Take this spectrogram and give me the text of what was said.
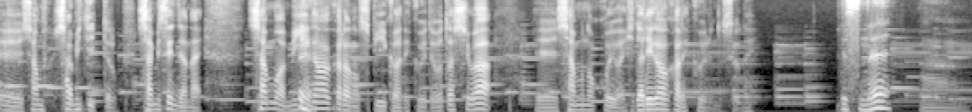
えーシャム、シャミって言ってる、シャミ線じゃない。シャムは右側からのスピーカーで聞こえて、私は、えーシャムの声は左側から聞こえるんですよね。ですね。うん。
